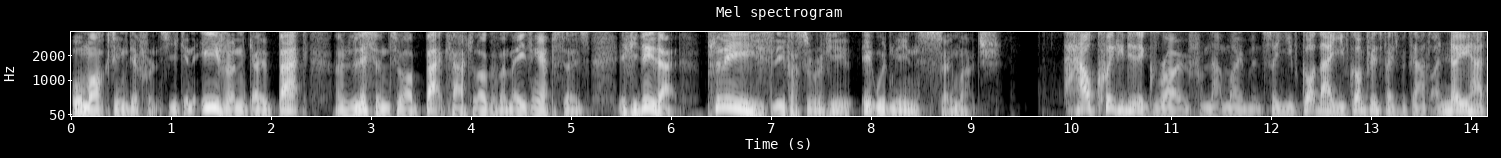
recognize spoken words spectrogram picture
or Marketing Difference. You can even go back and listen to our back catalogue of amazing episodes. If you do that, please leave us a review. It would mean so much. how quickly did it grow from that moment? So you've got that, you've gone through the Facebook ads. I know you had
